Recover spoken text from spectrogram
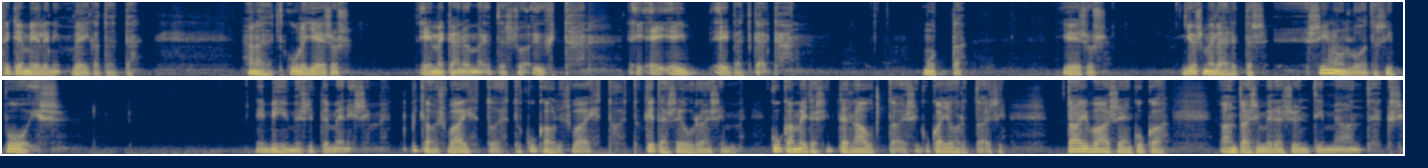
Tekee mieleni veikata, että hän että kuule Jeesus, ei mekään ymmärretä sua yhtään. Ei, ei, ei, ei pätkääkään. Mutta Jeesus, jos me lähdettäisiin sinun luotasi pois, niin mihin me sitten menisimme? Mikä olisi vaihtoehto? Kuka olisi vaihtoehto? Ketä seuraisimme? Kuka meitä sitten auttaisi? Kuka johdattaisi taivaaseen? Kuka antaisi meidän syntimme anteeksi.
